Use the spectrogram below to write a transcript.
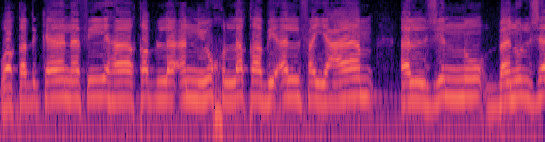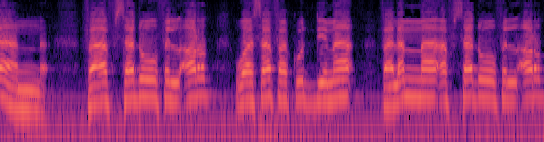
وقد كان فيها قبل أن يخلق بألفي عام الجن بنو الجان فأفسدوا في الأرض وسفكوا الدماء فلما أفسدوا في الأرض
